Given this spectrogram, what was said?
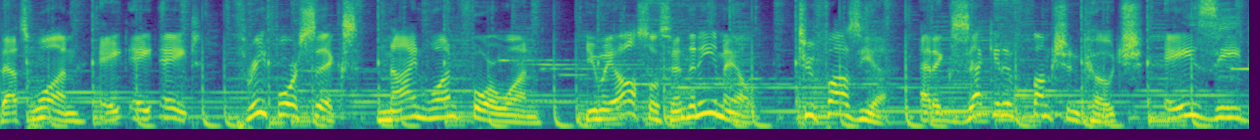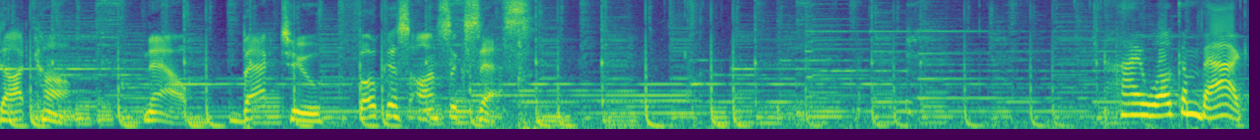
That's 1 888 346 9141. You may also send an email to Fozia at executivefunctioncoachaz.com. Now, back to Focus on Success. Hi, welcome back.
